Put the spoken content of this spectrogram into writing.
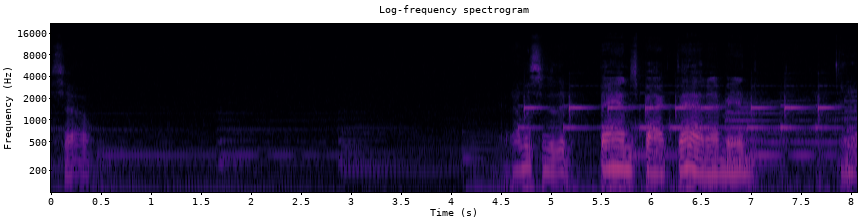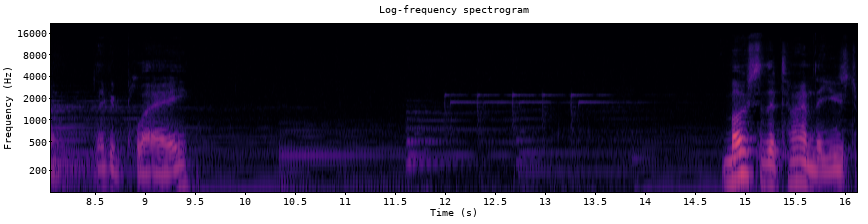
So, I listened to the bands back then. I mean, you know, they could play. Most of the time, they used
